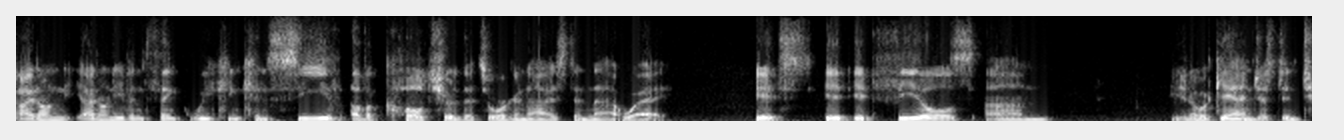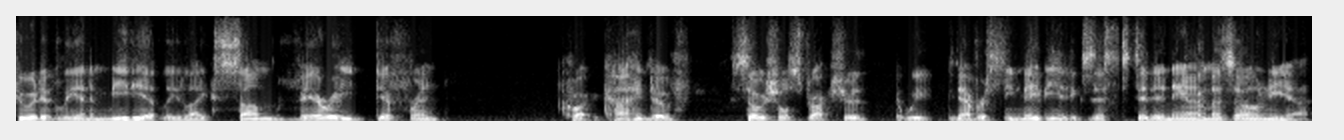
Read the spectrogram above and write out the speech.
I don't. I don't even think we can conceive of a culture that's organized in that way. It's. It. It feels. Um, you know, again, just intuitively and immediately, like some very different kind of social structure that we've never seen. Maybe it existed in Amazonia.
